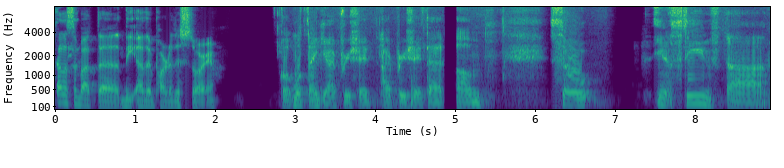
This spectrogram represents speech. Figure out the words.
tell us about the the other part of the story Well, well, thank you. I appreciate I appreciate that. Um, so, you know, Steve uh,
